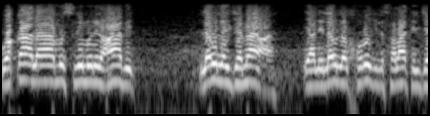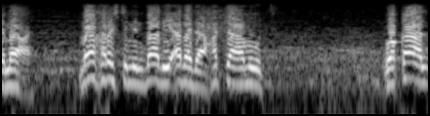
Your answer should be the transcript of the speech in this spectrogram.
وقال مسلم العابد لولا الجماعة يعني لولا الخروج لصلاة الجماعة. ما خرجت من بابي أبدا حتى أموت. وقال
